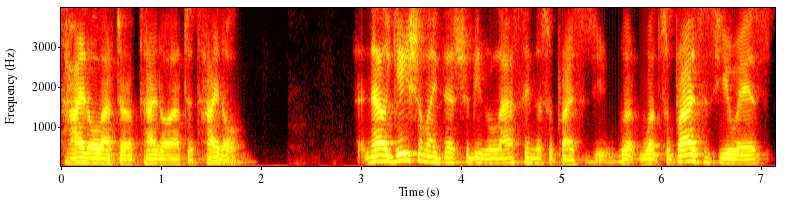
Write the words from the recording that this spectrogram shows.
title after title after title, an allegation like this should be the last thing that surprises you. What what surprises you is,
